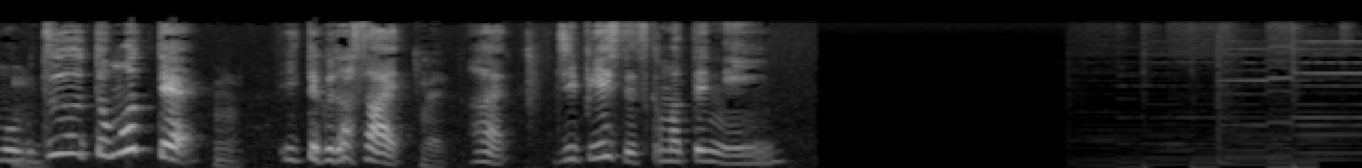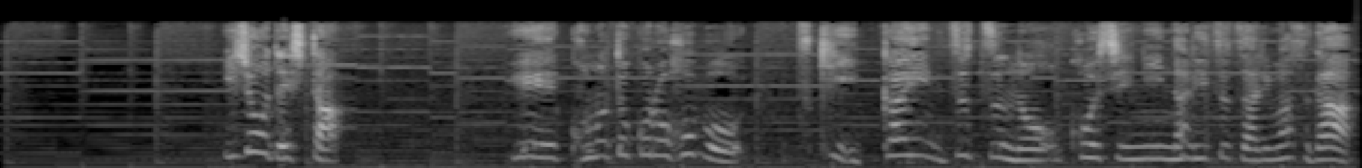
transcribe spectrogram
もうずーっと持ってうん。行ってください。はい。はい。GPS で捕まってんね以上でした。えー、このところほぼ月1回ずつの更新になりつつありますが、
